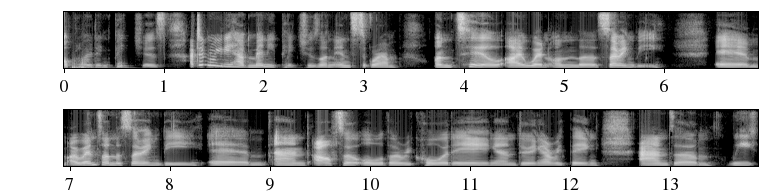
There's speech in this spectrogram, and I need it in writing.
uploading pictures. I didn't really have many pictures on Instagram until I went on the Sewing Bee. um, I went on the sewing bee, um, and after all the recording and doing everything, and um, we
